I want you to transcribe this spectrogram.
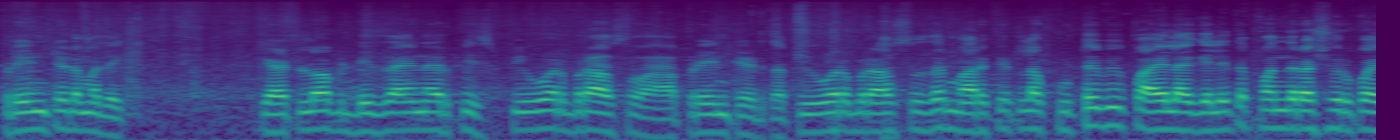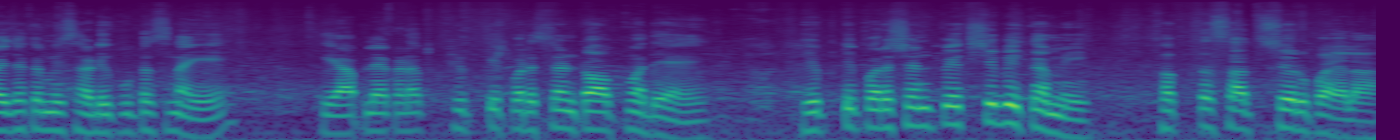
प्रिंटेडमध्ये catalogue designer piece pure brasso हो हा प्रिंटेडचा. प्युअर ब्रासो जर मार्केटला कुठे बी पाहायला गेले तर पंधराशे रुपयाच्या कमी साडी कुठंच नाही आहे ही आपल्याकडं फिफ्टी पर्सेंट ऑफमध्ये आहे. फिफ्टी पर्सेंटपेक्षा बी कमी फक्त सातशे रुपयाला.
